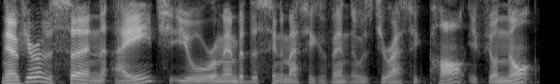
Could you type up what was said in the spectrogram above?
Now, if you're of a certain age, you'll remember the cinematic event that was Jurassic Park. If you're not,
